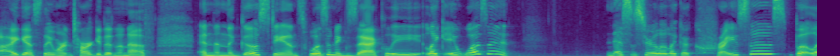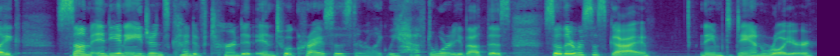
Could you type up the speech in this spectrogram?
I guess they weren't targeted enough. And then the ghost dance wasn't exactly like it wasn't necessarily like a crisis, but like some Indian agents kind of turned it into a crisis. They were like, we have to worry about this. So there was this guy named Dan Royer.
